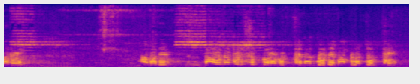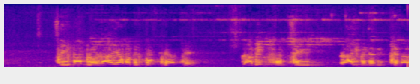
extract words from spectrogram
ভাবে আমাদের পাওনা পরিশোধ করা হচ্ছে না, কোর্টে মামলা চলছে। সেই মামলার রায় আমাদের পক্ষে আছে। গ্রামীণ ফোন সেই রায় মেনে নিচ্ছে না।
